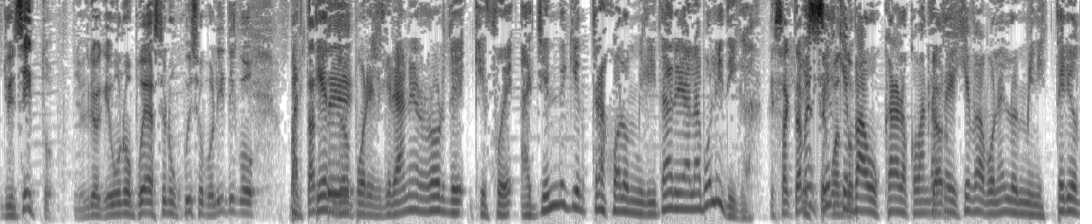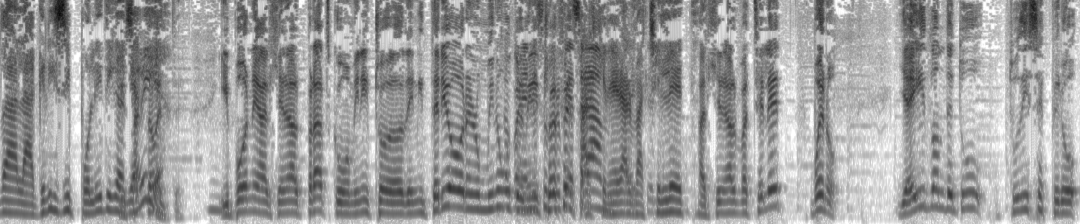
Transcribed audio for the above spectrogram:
yo insisto, yo creo que uno puede hacer un juicio político partiendo bastante... por el gran error de que fue Allende quien trajo a los militares a la política. Exactamente, Es él cuando- que va a buscar a los comandantes Claro. de jefe a ponerlos en ministerios dada la crisis política que había. Exactamente. Y pone al general Prats como ministro del Interior en un minuto y ministro de Defensa. Al general etcétera. Bachelet. al general Bachelet. Bueno, y ahí es donde tú, tú dices, pero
